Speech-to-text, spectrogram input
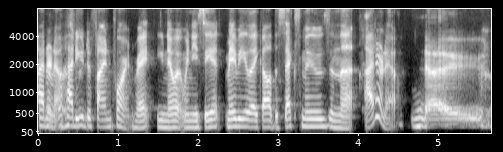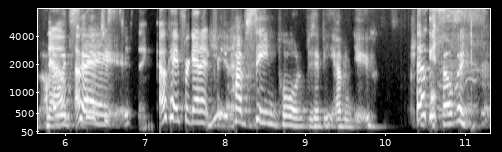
I don't know. How do you define porn, right? You know it when you see it? Maybe like all the sex moves and the, I don't know. No. No, I would okay, say just interesting. Okay, forget it. you forget it. have seen porn, Zibby, haven't you? Okay. Tell me.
